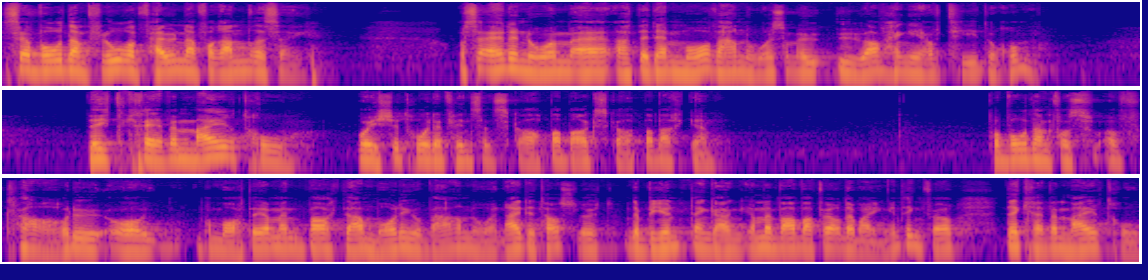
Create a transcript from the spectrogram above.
Ser hvordan flora og fauna forandrer seg. Og så er det noe med at det må være noe som er uavhengig av tid og rom. Det krever mer tro å ikke tro det fins en skaper bak skaperverket. For hvordan klarer du å på en måte, ja, men Bak der må det jo være noe. Nei, det tar slutt. Det begynte en gang. Ja, Men hva var før? Det var ingenting før. Det krever mer tro,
